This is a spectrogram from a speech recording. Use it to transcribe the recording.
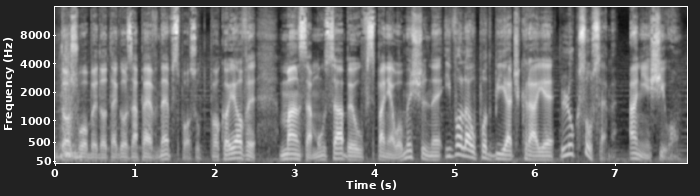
Doszłoby do tego zapewne w sposób pokojowy. Mansa Musa był wspaniałomyślny i wolał podbijać kraje luksusem, a nie siłą.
